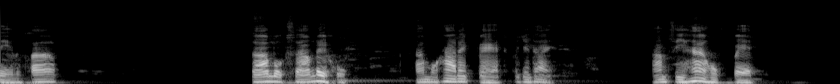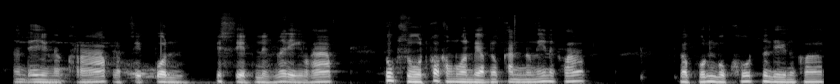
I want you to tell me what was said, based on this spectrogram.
เองนะครับสามบวกสามได้หกสามบวกห้าได้แปดก็จะได้สามสี่ห้าหกแปดนั่นเองนะครับ หลักสิบบนพิเศษหนึ่งนั่นเองนะครับ ทุกสูตรก็คำนวณแบบเดียวกันตรงนี้นะครับกับผลบวกโคตรนั่นเองนะครับ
